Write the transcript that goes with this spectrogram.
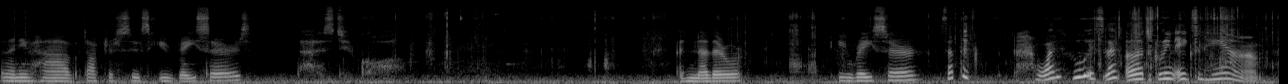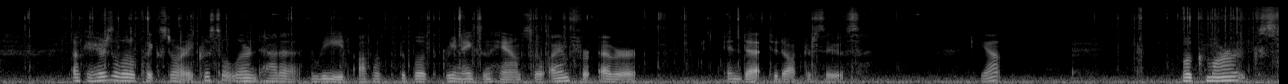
And then you have Dr. Seuss erasers. That is too cool another eraser. Is that the, what, who is that? Oh, it's green eggs and ham. Okay, here's a little quick story. Crystal learned how to read off of the book Green Eggs and Ham, so I am forever in debt to Dr. Seuss. Yep. Bookmarks.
